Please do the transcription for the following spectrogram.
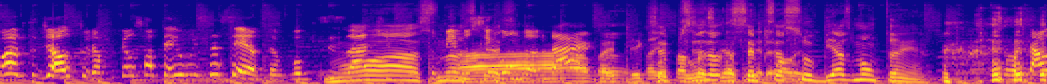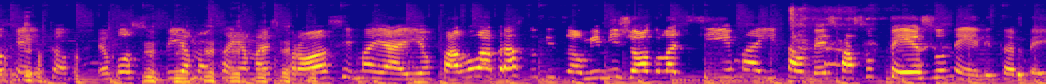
Quanto de altura? Porque eu só tenho 1,60. Eu vou precisar, Nossa, tipo, subir não. no segundo andar. Ah, vai ter que Você precisa, você precisa subir as montanhas. Tá ok, então. Eu vou subir a montanha mais próxima e aí eu falo um abraço do Guizão e me jogo lá de cima e talvez faça o peso nele também.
